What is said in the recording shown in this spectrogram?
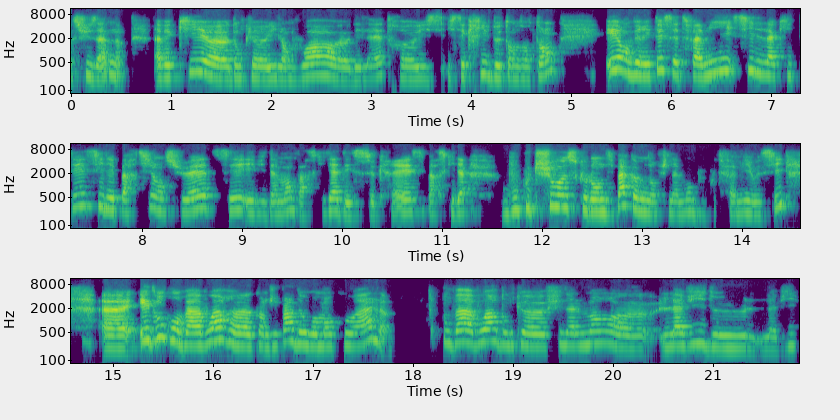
Suzanne, avec qui donc il envoie des lettres, ils s'écrivent de temps en temps. Et en vérité, cette famille, s'il l'a quittée, s'il est parti en Suède, c'est évidemment parce qu'il y a des secrets, c'est parce qu'il y a beaucoup de choses que l'on ne dit pas, comme dans finalement beaucoup de familles aussi. et donc on va avoir, quand je parle de roman choral, on va avoir donc euh, finalement euh, la vie de la vie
